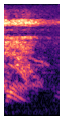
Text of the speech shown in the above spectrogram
say.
